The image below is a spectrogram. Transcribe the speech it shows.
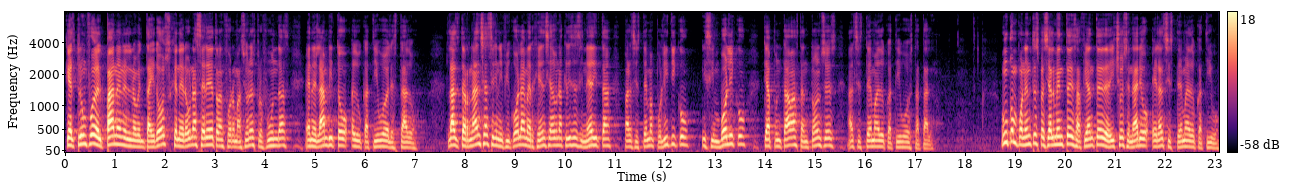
que el triunfo del PAN en el 92 generó una serie de transformaciones profundas en el ámbito educativo del Estado. La alternancia significó la emergencia de una crisis inédita para el sistema político y simbólico que apuntaba hasta entonces al sistema educativo estatal. Un componente especialmente desafiante de dicho escenario era el sistema educativo.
